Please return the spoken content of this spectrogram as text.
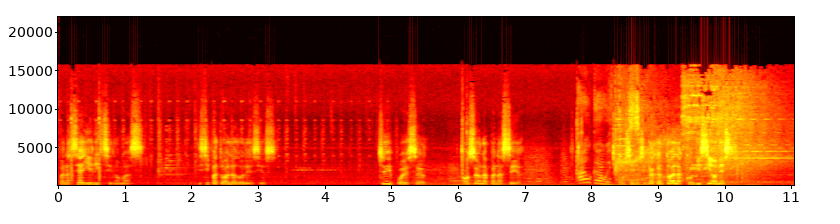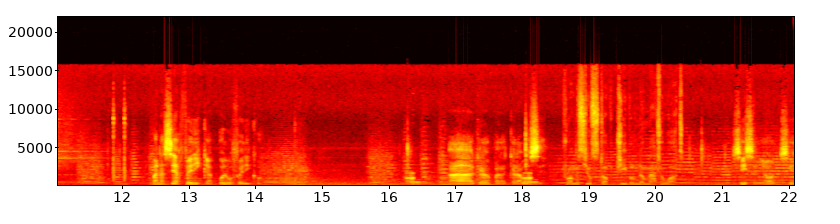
Panacea y elixir nomás. Disipa todas las dolencias. Sí, puede ser. Vamos a hacer una panacea. O si nos encajan todas las condiciones. Panacea férica, polvo férico. Ah, claro, para el calaboce. Promise you'll stop Jeeble no matter what. Sí, señor, sí.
